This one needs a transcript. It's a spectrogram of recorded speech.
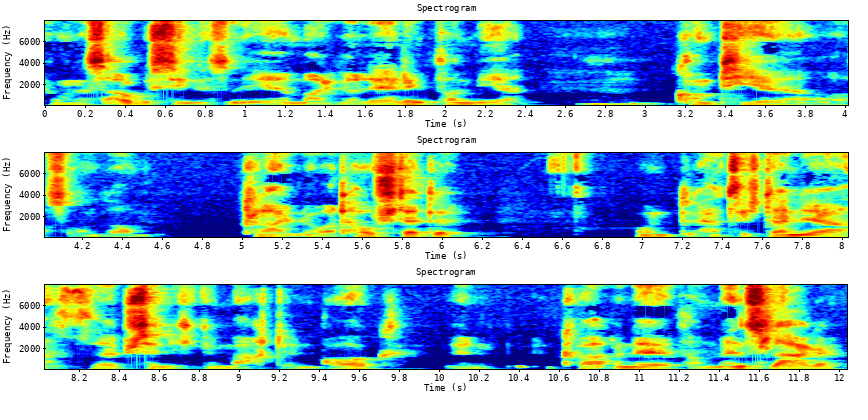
Johannes Augustin ist ein ehemaliger Lehrling von mir, mhm. kommt hier aus unserem kleinen Ort Hausstätte und hat sich dann ja selbstständig gemacht in Borg, in, in Nähe von Menzlage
